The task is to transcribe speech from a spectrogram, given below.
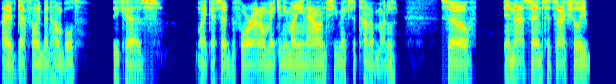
I've definitely been humbled because like I said before, I don't make any money now and she makes a ton of money. So in that sense, it's actually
